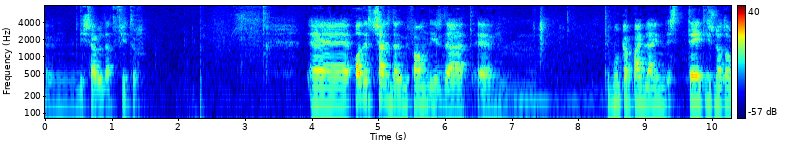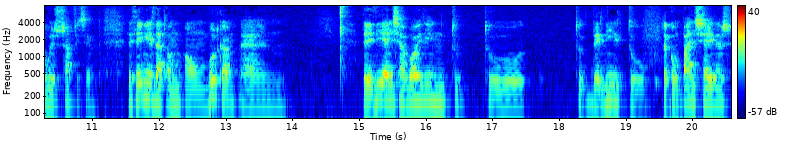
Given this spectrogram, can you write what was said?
and disable that feature other challenge that we found is that um, the Vulkan pipeline state is not always sufficient. The thing is that on, on Vulkan, um, the idea is avoiding to, to, to the need to recompile shaders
